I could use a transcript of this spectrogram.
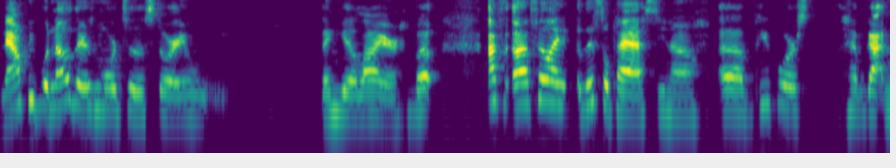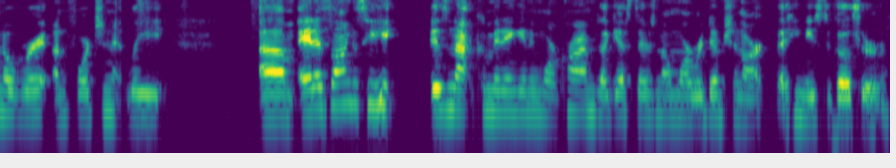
now people know there's more to the story than get a liar. But I, I feel like this will pass you know. Uh people are have gotten over it, unfortunately. Um, and as long as he is not committing any more crimes, I guess there's no more redemption arc that he needs to go through.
